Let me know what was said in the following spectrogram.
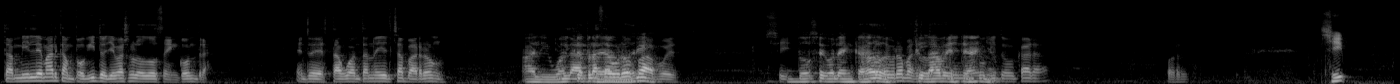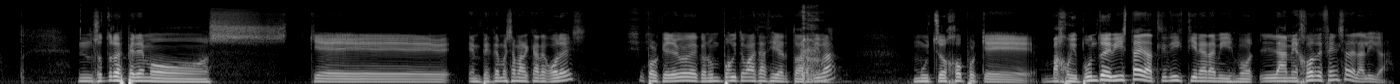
también le marcan poquito, lleva solo 12 en contra. Entonces está aguantando ahí el chaparrón. Al igual la que Plaza Real Europa, Madrid. pues sí. 12 goles encajados, clave este año. poquito cara. Correcto. Sí. Nosotros esperemos que empecemos a marcar goles. Porque yo creo que con un poquito más de acierto arriba, mucho ojo, porque bajo mi punto de vista, el Athletic tiene ahora mismo la mejor defensa de la liga.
